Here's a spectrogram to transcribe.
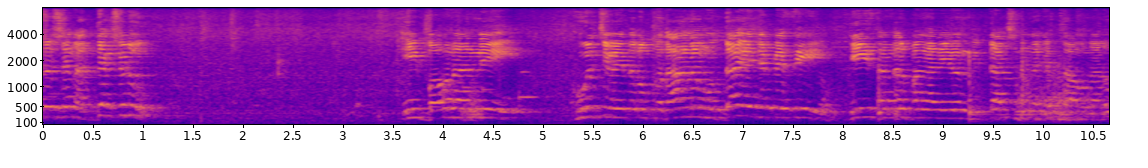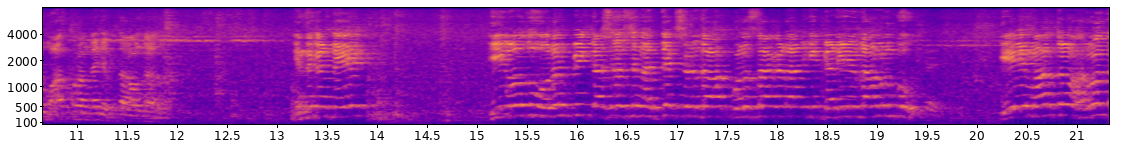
అసోసియేషన్ అధ్యక్షుడు. ఈ భవనాన్ని కూల్చివేతలు ప్రధాన ముద్దాయి అని చెప్పేసి ఈ సందర్భంగా నేను నిర్దాక్షిణ్యంగా చెప్తా ఉన్నాను వాస్తవంగా చెప్తా ఉన్నాను. ఎందుకంటే ఈ రోజు ఒలింపిక్ అసోసియేషన్ అధ్యక్షుడిగా కొనసాగడానికి గడియ రాములకు ఏ మాత్రం అర్హత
